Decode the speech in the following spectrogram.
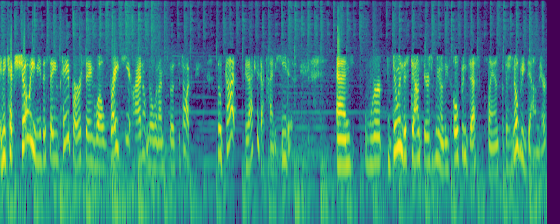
And he kept showing me the same paper saying, well, right here, I don't know when I'm supposed to talk. So it got, it actually got kind of heated. And we're doing this downstairs, you know, these open desk plans, but there's nobody down there.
